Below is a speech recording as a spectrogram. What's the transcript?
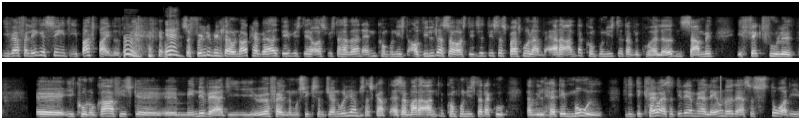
I hvert fald ikke set i bagspejlet. Mm, yeah. Selvfølgelig ville der jo nok have været det, hvis det også hvis der havde været en anden komponist, og ville der så også det. Det er så spørgsmålet om, er der andre komponister, der vil kunne have lavet den samme effektfulde, øh, ikonografiske, øh, mindeværdige, i ørefaldende musik, som John Williams har skabt? Altså var der andre komponister, der, kunne, der ville have det mod? Fordi det kræver altså det der med at lave noget, der er så stort i,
